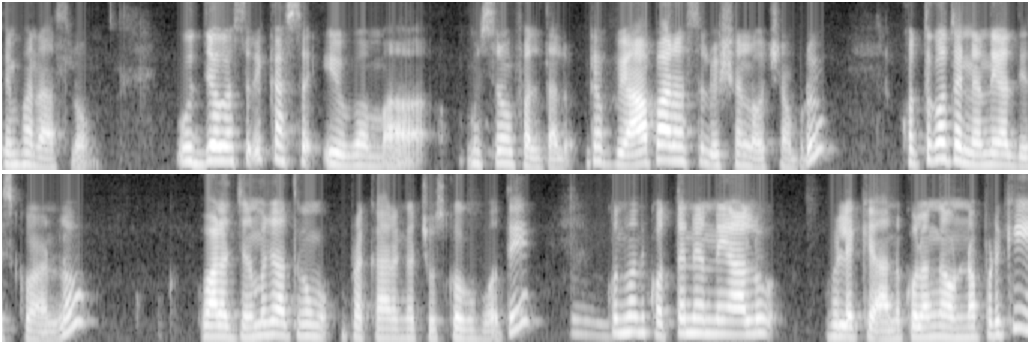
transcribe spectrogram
సింహరాశిలో. ఉద్యోగస్తులకి కాస్త మిశ్రమ ఫలితాలు. ఇంకా వ్యాపారస్తుల విషయంలో వచ్చినప్పుడు కొత్త కొత్త నిర్ణయాలు తీసుకోవడంలో వాళ్ళ జన్మజాతకం ప్రకారంగా చూసుకోకపోతే కొంతమంది కొత్త నిర్ణయాలు వీళ్ళకి అనుకూలంగా ఉన్నప్పటికీ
